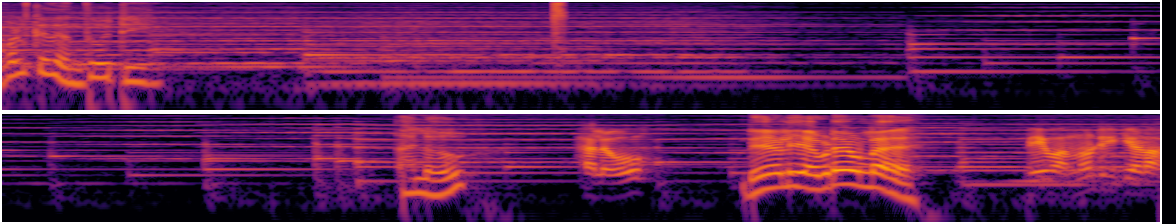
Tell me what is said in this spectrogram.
അവൾക്കിത് എന്തു പറ്റി ഹലോ? ഹലോ ഡേളി എവിടെ ഉള്ളേ? ദേ വന്നോണ്ടിരിക്കടാ.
